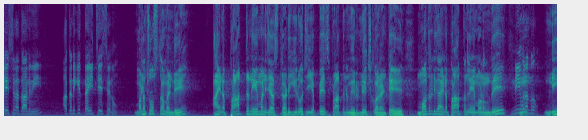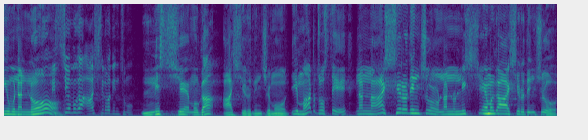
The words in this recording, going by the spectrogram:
చేసిన దానిని అతనికి దయచేసెను. మనం చూస్తామండి ఆయన ప్రార్థన ఏమని చేస్తున్నాడు? ఈరోజు ఎబ్బేసి ప్రార్థన మీరు నేర్చుకోవాలంటే మొదటిగా ఆయన ప్రార్థనలో ఏమనుంది నీవు నన్ను నీవు నన్ను నిశ్చయముగా ఆశీర్వదించుము. నిశ్చయముగా ఆశీర్వదించము. ఈ మాట చూస్తే నన్ను ఆశీర్వదించు నన్ను నిశ్చయముగా ఆశీర్వదించు.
